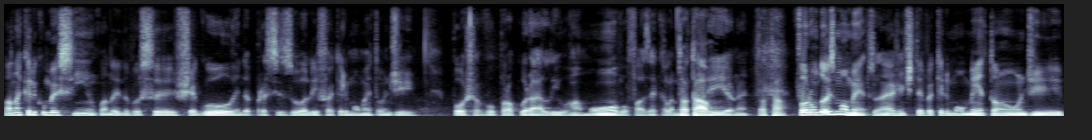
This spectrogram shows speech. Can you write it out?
lá naquele comecinho, quando ainda você chegou, ainda precisou ali, foi aquele momento onde, poxa, vou procurar ali o Ramon, vou fazer aquela mentoria, Total. né? Total. Foram dois momentos, né? A gente teve aquele momento onde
